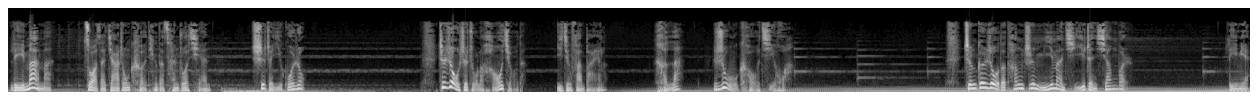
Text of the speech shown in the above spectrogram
李曼曼坐在家中客厅的餐桌前，吃着一锅肉。这肉是煮了好久的，已经泛白了，很烂，入口即化。整个肉的汤汁弥漫起一阵香味儿，里面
